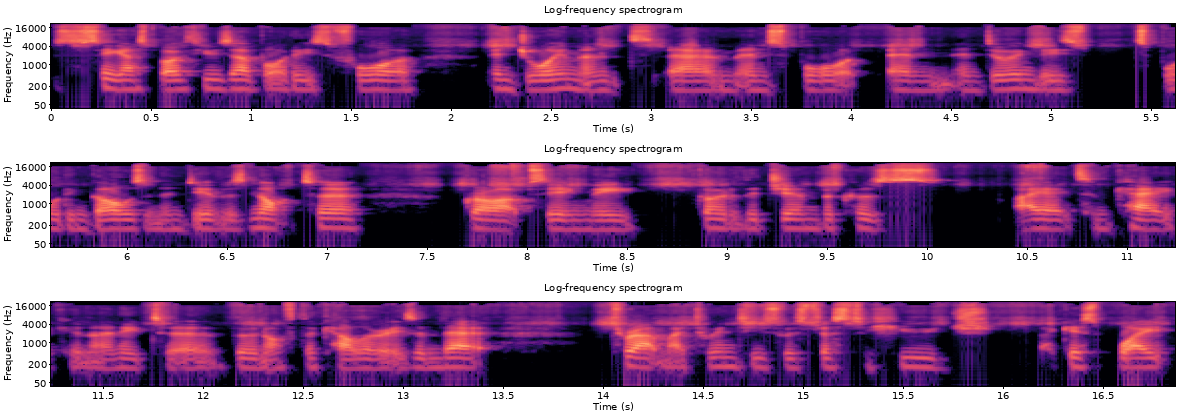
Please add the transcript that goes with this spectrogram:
see us both use our bodies for enjoyment um, and sport and, and doing these sporting goals and endeavors, not to grow up seeing me go to the gym because I ate some cake and I need to burn off the calories. And that throughout my 20s was just a huge, I guess, weight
